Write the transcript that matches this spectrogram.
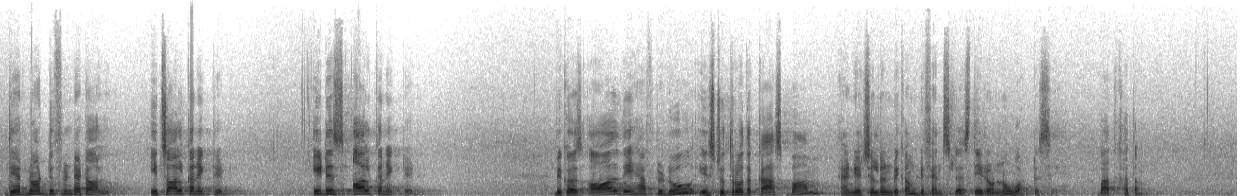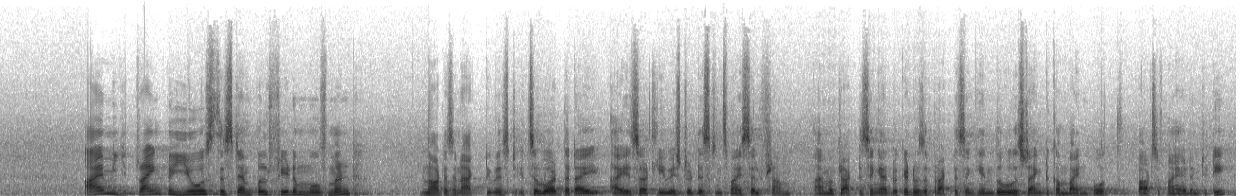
They are not different at all. It's all connected. It is all connected. Because all they have to do is to throw the caste bomb and your children become defenseless. They don't know what to say. Baat khatam. I'm trying to use this temple freedom movement not as an activist. It's a word that I, I certainly wish to distance myself from. I'm a practicing advocate who's a practicing Hindu who's trying to combine both parts of my identity,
